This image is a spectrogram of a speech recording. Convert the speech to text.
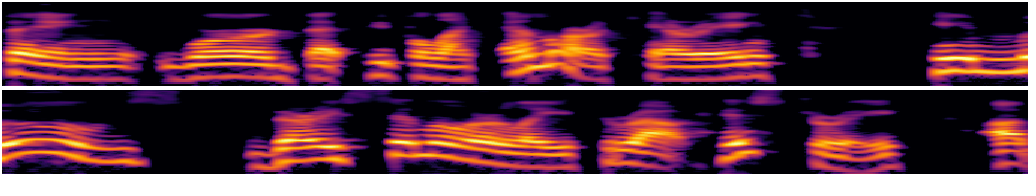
thing word that people like Emma are carrying. He moves very similarly throughout history uh,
